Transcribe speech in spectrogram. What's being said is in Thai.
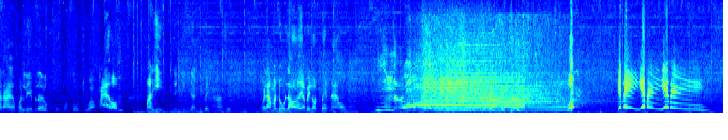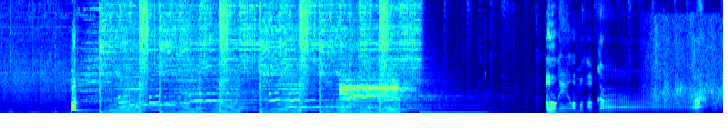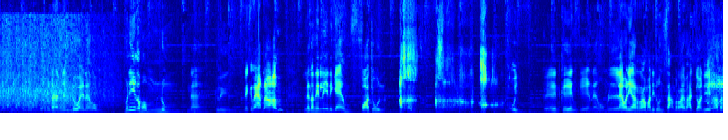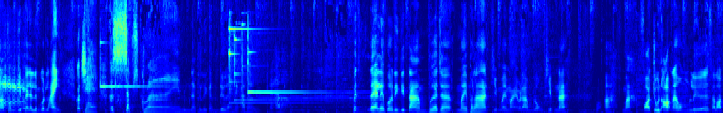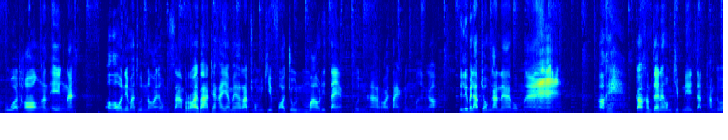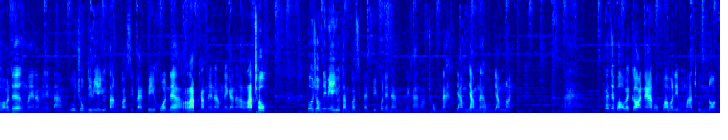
ถ้าได้แล้วควรรีบเลิกโอ้โหหมดตูดชัวร์ไปครับผม มาที่ผมยังยืนยันที่เบ็ดห้าสิบเวลามันดูดเราเราอย่าไปลดเบ็ดนะผมอืมอันนี้เริ่มเลยโอ้โหยิปปี้ยิปปี้ยิปปี้ปุ้มโอเคครับผมขอกราบสวัสดี ทุกท่านหนึ่งด้วยนะผมวันนี้กับผมหนุ่มนากลือนะครับผมและตอนนี้เล่นในเกม Fortune อุ้ยเกินเกินเกินนะผมแล้ววันนี้เรามาที่ทุน 300 บาทก่อนที่จะเข้าไปรับชมคลิปกันอย่าลืมกดไลค์ก็แชร์ก็ subscribe หนุ่มนากลือกันด้วยนะครับผมนะครับผมเพื่อและอย่าลืมกดกระดิ่งติดตามเพื่อจะไม่พลาดคลิปใหม่ๆเวลาผมลงคลิปนะอะมา Fortune Ox นะผมหรือสล็อตวัวทองนั่นเองนะ โอ้โหวันนี้มาทุนน้อยผม 300 บาท ถ้าใครยังไม่รับชมคลิป Fortune เมาส์ที่แตกทุน 500 แตก 10,000 ก็อย่าลืมไปรับชมกันนะผมอ่าโอเค ก็คำเตือนนะผมคลิปนี้จัดทำขึ้นเพื่อความบันเทิง ไม่แนะนำให้เล่นตามผู้ชมที่มีอายุต่ำกว่า 18 ปีควรได้รับคำแนะนำในการรับชม ผู้ชมที่มีอายุต่ำกว่า 18 ปีควรแนะนำในการรับชมนะ ย้ำย้ำนะผมย้ำหน่อย ก็จะบอกไว้ก่อนนะ ผมว่าวันนี้ผมมาทุนน้อย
